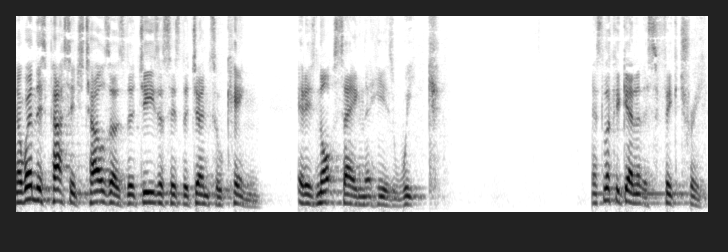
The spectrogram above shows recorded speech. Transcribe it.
Now, when this passage tells us that Jesus is the gentle king, it is not saying that he is weak. Let's look again at this fig tree.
